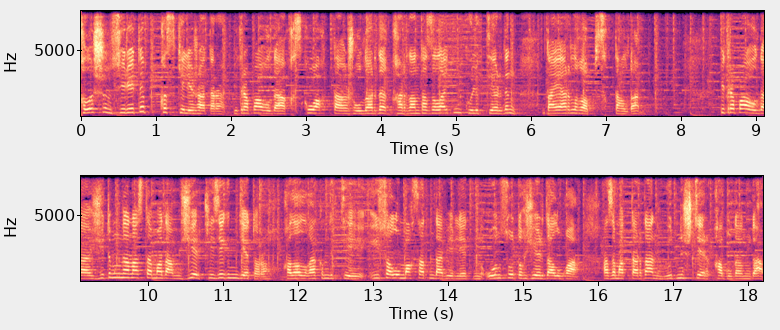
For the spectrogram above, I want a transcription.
Қылышын сүйретіп қыс келе жатыр. Петропавлда қысқы уақытта жолдарды қардан тазалайтын көліктердің даярлығы пысықталды. Петропавлда жеті мыңнан астам адам жер кезегінде тұр. Қалалық әкімдікте үй салу мақсатында берілетін он сотық жерді алуға азаматтардан өтініштер қабылдануда.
